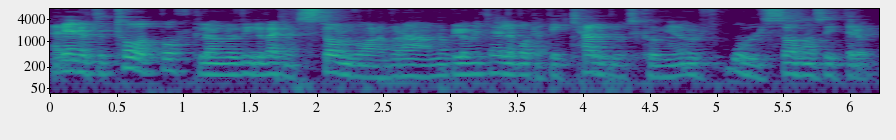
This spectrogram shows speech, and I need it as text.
Är ändå totalt bortglömd och vill verkligen stormvarna varandra och glöm inte heller bort att det är kallblodskungen Ulf Olsson som sitter upp.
